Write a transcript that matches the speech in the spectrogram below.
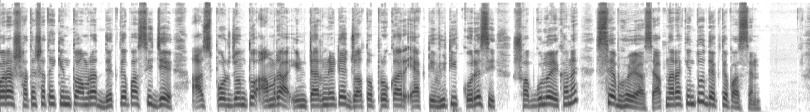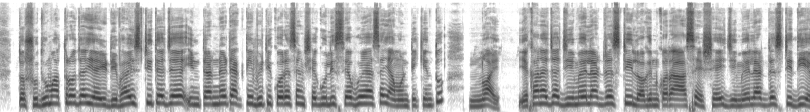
করার সাথে সাথে কিন্তু আমরা দেখতে পাচ্ছি যে আজ পর্যন্ত আমরা ইন্টারনেটে যত প্রকার অ্যাক্টিভিটি করেছি, সবগুলো এখানে সেভ হয়ে আছে। আপনারা কিন্তু দেখতে পাচ্ছেন। তো শুধুমাত্র যে এই ডিভাইসটিতে যে ইন্টারনেট অ্যাক্টিভিটি করেছেন, সেগুলি সেভ হয়ে আছে, এমনটি কিন্তু নয়। এখানে যে জিমেল অ্যাড্রেসটি লগ করা আছে, সেই জিমেল অ্যাড্রেসটি দিয়ে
